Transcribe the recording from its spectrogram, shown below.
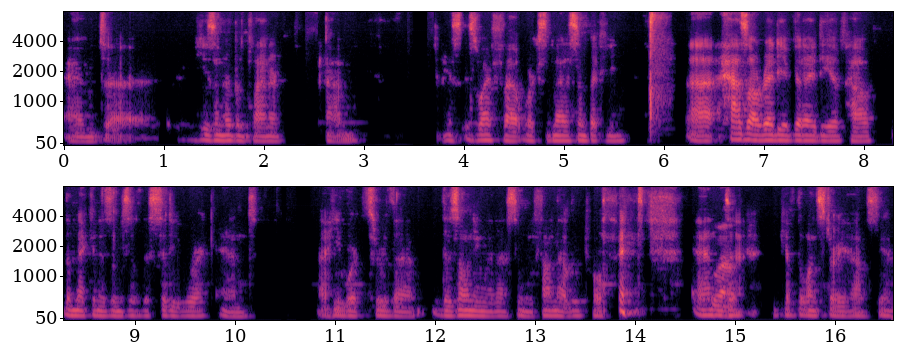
and uh, he's an urban planner. Um, his, his, wife uh, works in medicine, but he uh, has already a good idea of how the mechanisms of the city work. And uh, he worked through the, the zoning with us and we found that loophole and wow. Uh, kept the one story house. Yeah.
